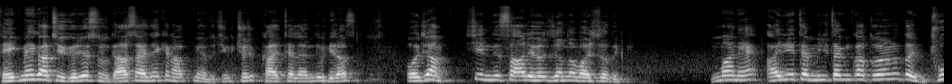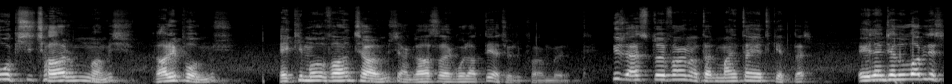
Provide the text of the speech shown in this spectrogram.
Fake meg atıyor görüyorsunuz. Galatasaray'dayken atmıyordu. Çünkü çocuk kalitelendi biraz. Hocam şimdi Salih Özcan'la başladık. Mane ayrıca milli takım kadrolarına da çoğu kişi çağrılmamış. Garip olmuş. Hekimoğlu falan çağırmış. Yani Galatasaray gol attı ya çocuk falan böyle. Güzel story falan atar. Manita'yı etiketler. Eğlenceli olabilir.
